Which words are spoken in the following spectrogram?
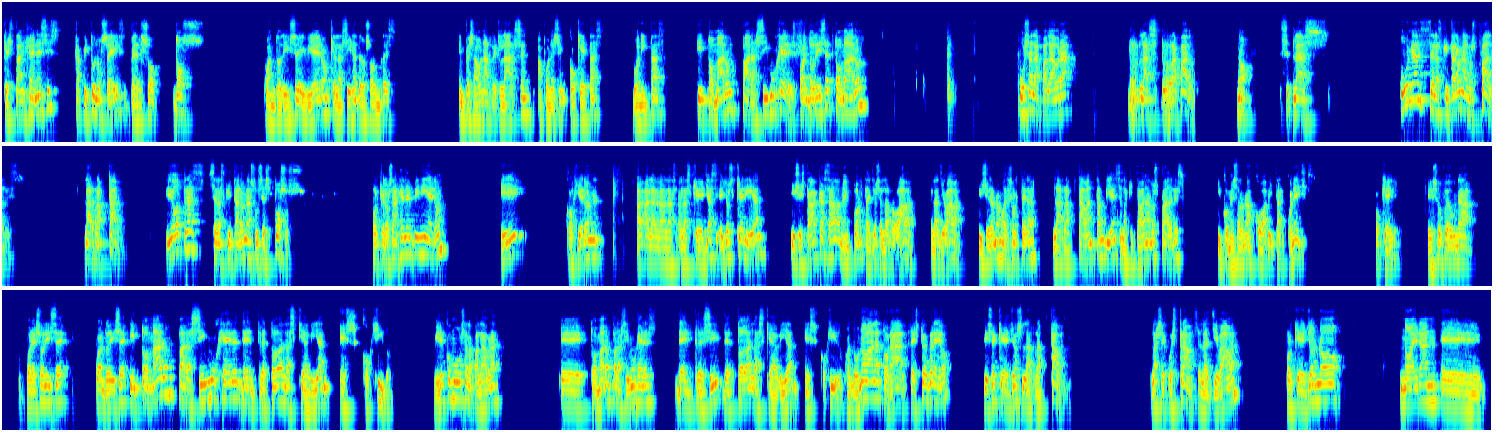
que está en Génesis capítulo 6, verso 2 cuando dice, y vieron que las hijas de los hombres empezaron a arreglarse, a ponerse coquetas, bonitas, y tomaron para sí mujeres. Cuando dice tomaron, usa la palabra las raparon. No, las unas se las quitaron a los padres, las raptaron y otras se las quitaron a sus esposos, porque los ángeles vinieron y cogieron a, las, que ellas, ellos querían y si estaba casada, no importa, ellos se la robaban, se las llevaban. Y si era una mujer soltera, la raptaban también, se la quitaban a los padres y comenzaron a cohabitar con ellas. ¿Ok? Eso fue una, por eso dice cuando dice, y tomaron para sí mujeres de entre todas las que habían escogido. Mire cómo usa la palabra, eh, tomaron para sí mujeres de entre sí de todas las que habían escogido. Cuando uno va a la Torá, al texto hebreo, dice que ellos las raptaban, las secuestraban, se las llevaban, porque ellos no, no eran... Eh,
